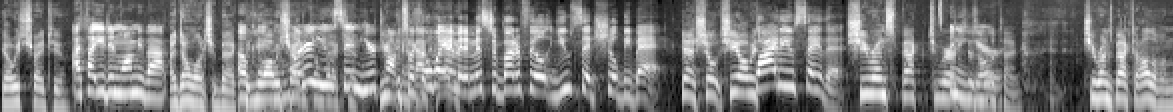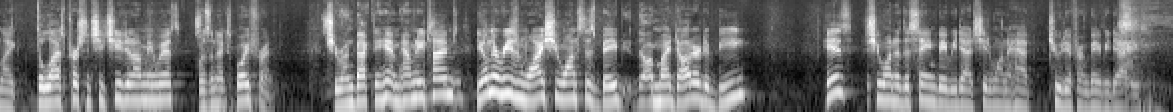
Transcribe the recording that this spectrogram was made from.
You always try to. I thought you didn't want me back. I don't want you back, but you always then try what to are you back sitting here talking like about? Oh, wait a minute, Mr. Butterfield, you said she'll be back. yeah, she'll, she always. Why do you say that? She runs back to her exes all the time. She runs back to all of them. Like the last person she cheated on me with was an ex-boyfriend. She run back to him. How many times? The only reason why she wants this baby, uh, my daughter, to be his, she wanted the same baby dad. She didn't want to have two different baby daddies.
